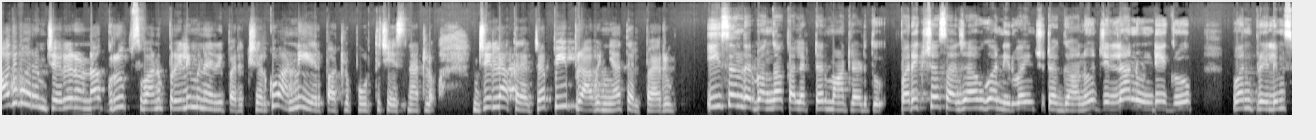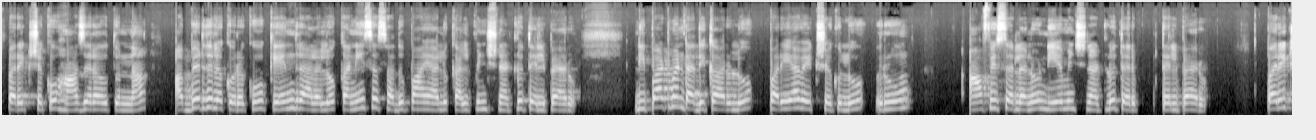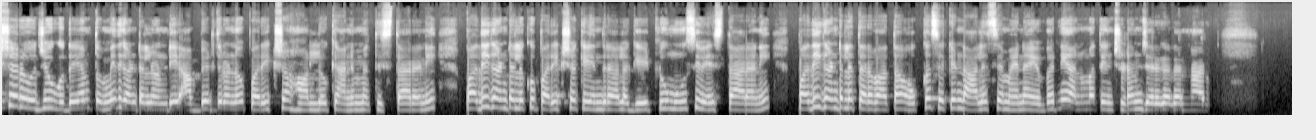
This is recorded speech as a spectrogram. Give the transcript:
ఆదివారం జరగనున్న groups one preliminary పరీక్షలకు అన్ని ఏర్పాట్లు పూర్తి చేసినట్లు జిల్లా కలెక్టర్ పి ప్రావీణ్య తెలిపారు. ఈ సందర్భంగా కలెక్టర్ మాట్లాడుతూ పరీక్ష సజావుగా నిర్వహించుటకు గాను జిల్లా నుండి గ్రూప్ వన్ ప్రిలిమ్స్ పరీక్షకు హాజరవుతున్న అభ్యర్థుల కొరకు కేంద్రాలలో కనీస సదుపాయాలు కల్పించినట్లు తెలిపారు. డిపార్ట్మెంట్ అధికారులు పర్యవేక్షకులు రూమ్ ఆఫీసర్లను నియమించినట్లు తెలిపారు. పరీక్ష రోజు ఉదయం తొమ్మిది గంటల నుండి అభ్యర్థులను పరీక్ష హాల్లోకి అనుమతిస్తారని పది గంటలకు పరీక్ష కేంద్రాల గేట్లు మూసివేస్తారని పది గంటల తర్వాత ఒక్క సెకండ్ ఆలస్యమైన ఎవరిని అనుమతించడం జరగదన్నారు.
